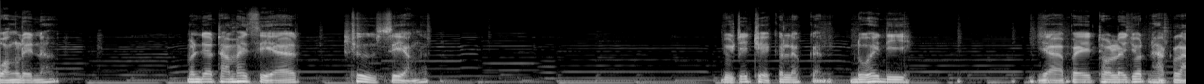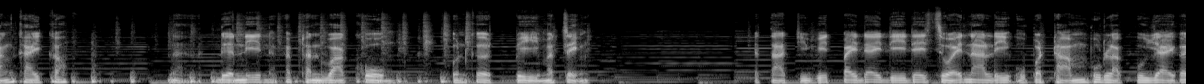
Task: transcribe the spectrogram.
วงเลยนะ มันจะทำให้เสียชื่อเสียง อยู่เฉยๆกันแล้วกัน ดูให้ดี อย่าไปทรยศหักหลังใครเขานะเดือนนี้นะครับธันวาคม คนเกิดปีมะเสงชะตาชีวิตไปได้ดีได้สวยนาลีอุปถัมภ์ผู้หลักผู้ใหญ่ก็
